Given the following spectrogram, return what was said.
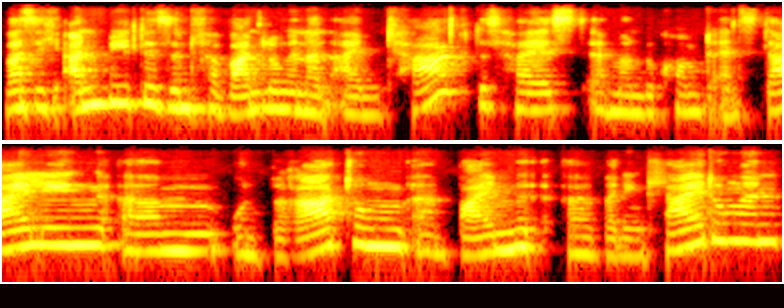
Was ich anbiete, sind Verwandlungen an einem Tag. Das heißt, äh, man bekommt ein Styling ähm, und Beratung äh, beim, äh, bei den Kleidungen.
